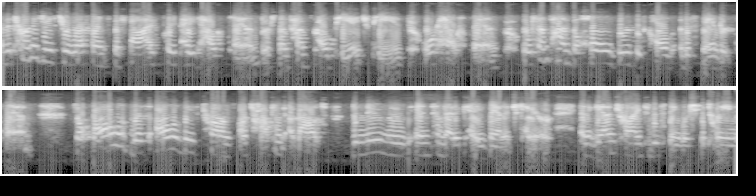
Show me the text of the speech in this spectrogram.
And the term is used to reference the five prepaid health plans, or sometimes called PHPs, or health plans, or sometimes the whole group is called the standard plan. So all of this, all of these terms are talking about the new move into Medicaid managed care. And again, trying to distinguish between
